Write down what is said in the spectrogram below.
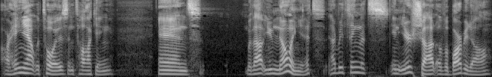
are hanging out with toys and talking, and without you knowing it, everything that's in earshot of a Barbie doll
